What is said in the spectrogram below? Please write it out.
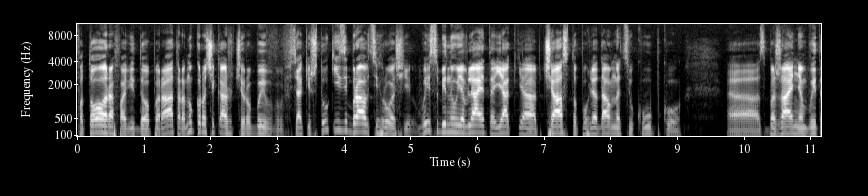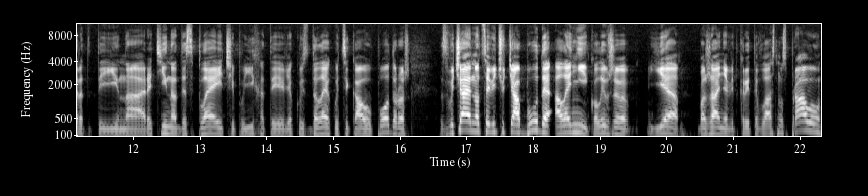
фотографа, відеооператора. Ну, коротше кажучи, робив всякі штуки і зібрав ці гроші. Ви собі не уявляєте, як я часто поглядав на цю кубку е, з бажанням витратити її на ретіна дисплей чи поїхати в якусь далеку цікаву подорож. Звичайно, це відчуття буде, але ні, коли вже є бажання відкрити власну справу,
